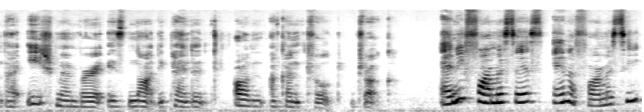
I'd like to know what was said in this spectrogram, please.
that each member is not dependent on a controlled drug. Any pharmacist in a pharmacy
